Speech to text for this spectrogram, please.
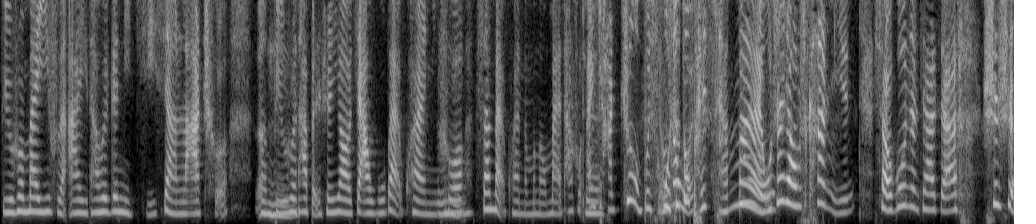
比如说卖衣服的阿姨，她会跟你极限拉扯。嗯，比如说她本身要价五百块，你说三百块能不能卖？她说：“哎呀，这不行，我这都赔钱卖。我这要不是看你小姑娘家家的，是是，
